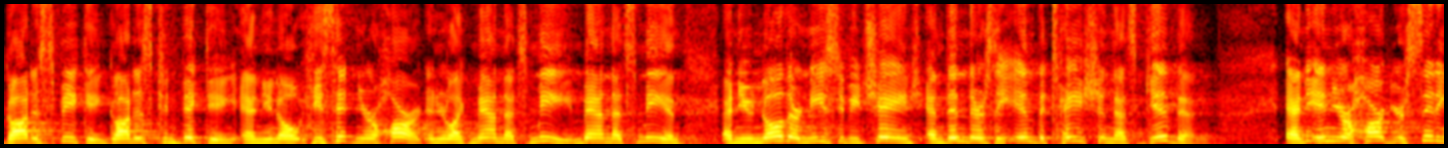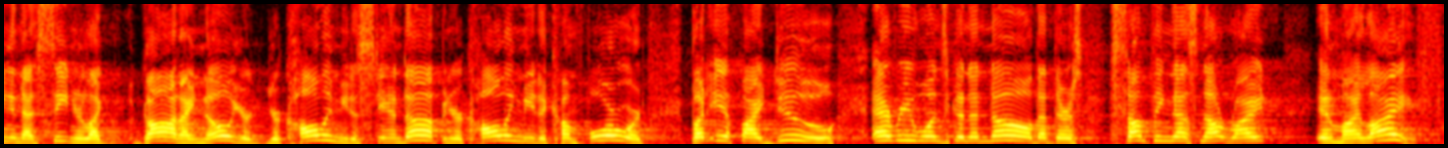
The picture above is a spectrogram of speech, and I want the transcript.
God is speaking, God is convicting, and you know, He's hitting your heart, and you're like, man, that's me, man, that's me. And, and you know there needs to be change, and then there's the invitation that's given. And in your heart, you're sitting in that seat and you're like, God, I know you're, you're calling me to stand up and you're calling me to come forward. But if I do, everyone's going to know that there's something that's not right in my life.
